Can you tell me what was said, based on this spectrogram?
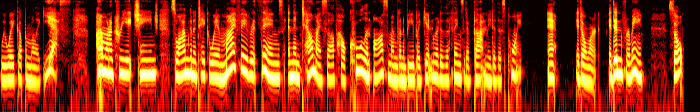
we wake up and we're like, "Yes, I want to create change, so I'm going to take away my favorite things and then tell myself how cool and awesome I'm going to be by getting rid of the things that have gotten me to this point. Eh, it don't work. It didn't for me. So,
